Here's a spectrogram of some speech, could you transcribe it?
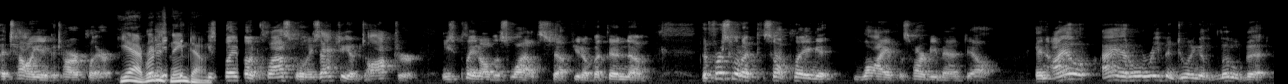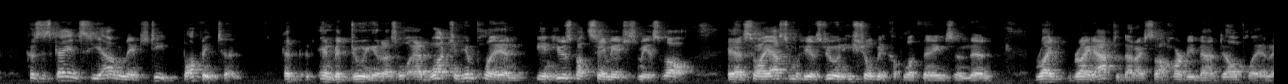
Italian guitar player. Yeah, I wrote and his he, name down. He's playing on classical. and He's actually a doctor. He's playing all this wild stuff, you know. But then um, the first one I saw playing it live was Harvey Mandel, and I I had already been doing a little bit because this guy in Seattle named Steve Buffington had, had been doing it. I was, I'd watching him play, and, and he was about the same age as me as well. And so I asked him what he was doing. He showed me a couple of things, and then right right after that, I saw Harvey Mandel play, and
